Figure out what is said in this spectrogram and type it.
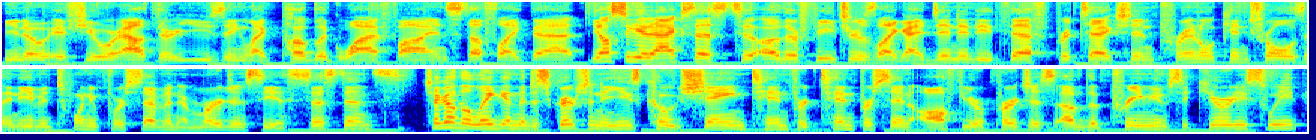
you know, if you're out there using like public Wi-Fi and stuff like that. You also get access to other features like identity theft protection, parental controls, and even 24-7 emergency assistance. Check out the link in the description and use code SHANE10 for 10% off your purchase of the premium security suite.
